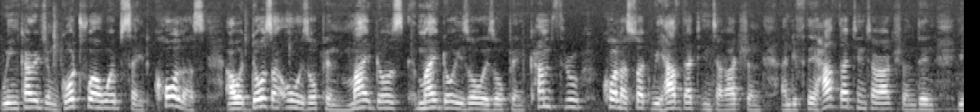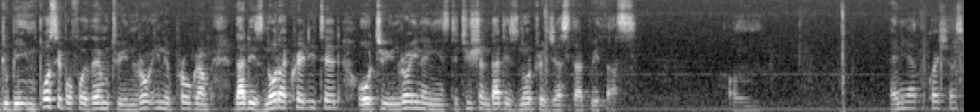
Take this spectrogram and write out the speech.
We encourage them, go to our website, call us. Our doors are always open. My doors, my door is always open. Come through, call us so that we have that interaction. And if they have that interaction, then it will be impossible for them to enroll in a program that is not accredited or to enroll in an institution that is not registered with us. Any other questions?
